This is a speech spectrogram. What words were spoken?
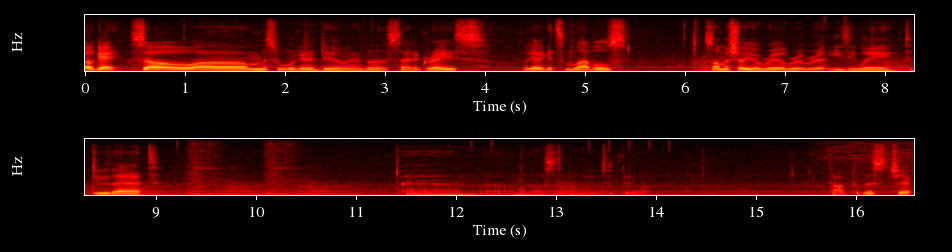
Okay, so um, this is what we're gonna do. We're gonna go to the site of grace. We gotta get some levels. So I'm gonna show you a real, real, real easy way to do that. And uh, what else do I need to do? Talk to this chick.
